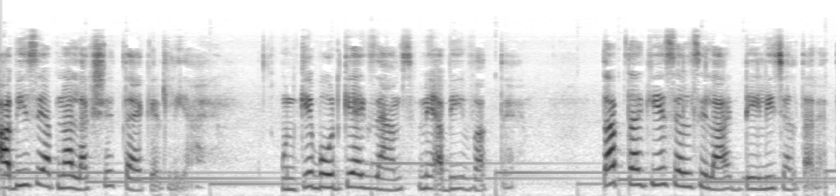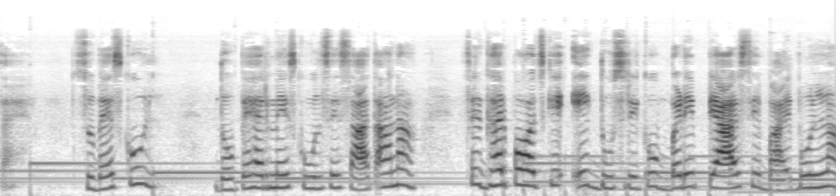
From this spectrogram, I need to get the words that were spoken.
अभी से अपना लक्ष्य तय कर लिया है। उनके बोर्ड के एग्ज़ाम्स में अभी वक्त है। तब तक ये सिलसिला डेली चलता रहता है। सुबह स्कूल, दोपहर में स्कूल से साथ आना, फिर घर पहुँच के एक दूसरे को बड़े प्यार से बाय बोलना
